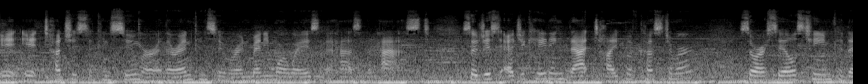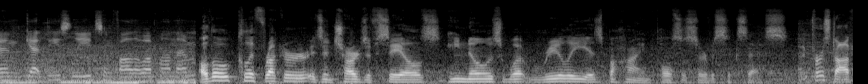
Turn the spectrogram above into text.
it, it, touches the consumer and their end consumer in many more ways than it has in the past. So, just educating that type of customer so our sales team could then get these leads and follow up on them. Although Cliff Rucker is in charge of sales, he knows what really is behind Postal Service success. First off,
